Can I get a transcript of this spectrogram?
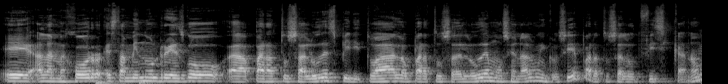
Eh, a lo mejor están viendo un riesgo ah, para tu salud espiritual o para tu salud emocional o inclusive para tu salud física, ¿no?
